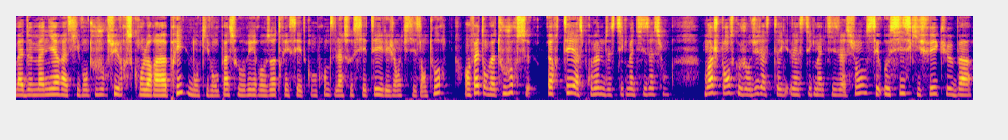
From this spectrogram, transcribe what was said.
bah, de manière à ce qu'ils vont toujours suivre ce qu'on leur a appris, donc ils vont pas s'ouvrir aux autres et essayer de comprendre la société et les gens qui les entourent. En fait, on va toujours se heurter à ce problème de stigmatisation. Moi, je pense qu'aujourd'hui, la, sti- la stigmatisation, c'est aussi ce qui fait que bah,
